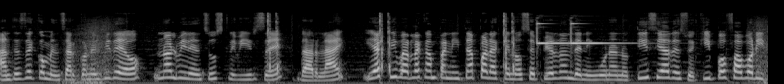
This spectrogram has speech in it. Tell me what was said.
Antes de comenzar con el video, no olviden suscribirse, dar like y activar la campanita para que no se pierdan de ninguna noticia de su equipo favorito.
